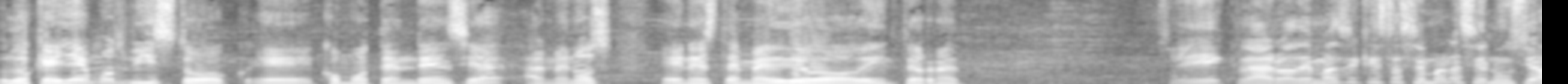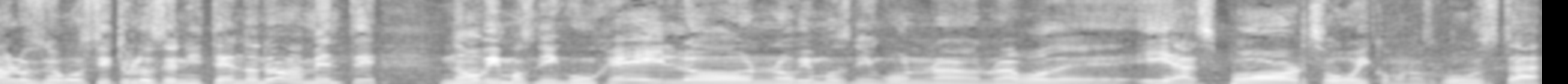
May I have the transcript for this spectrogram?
lo que ya hemos visto eh, como tendencia, al menos en este medio de internet. Sí, claro. Además de que esta semana se anunciaron los nuevos títulos de Nintendo. Nuevamente no vimos ningún Halo, no vimos ningún nuevo de EA Sports, uy, como nos gusta.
